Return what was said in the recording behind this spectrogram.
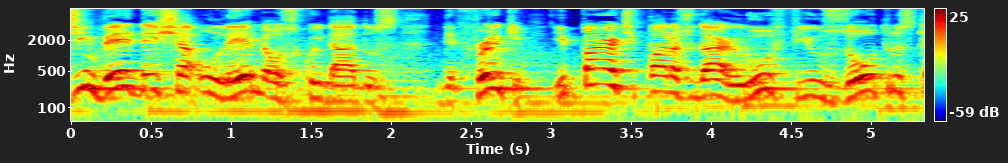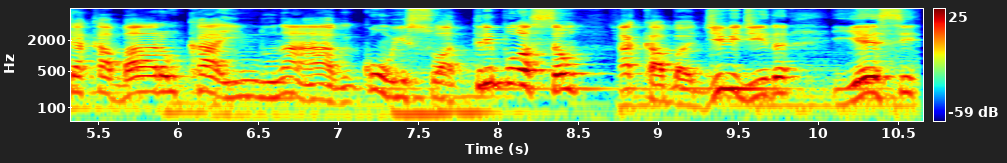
Jinbe deixa o leme aos cuidados de Frank e parte para ajudar Luffy e os outros que acabaram caindo na água. E com isso a tripulação acaba dividida e esse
